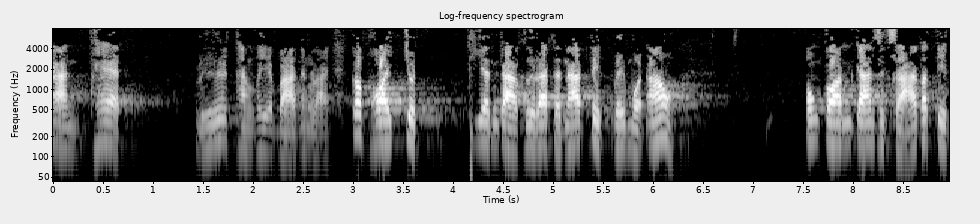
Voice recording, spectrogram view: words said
การแพทย์ หรือทางพยาบาลทั้งหลาย ก็พลอยจุดเทียนกาคือรัตนาติดไปหมดเอา้า องค์กรการศึกษาก็ติด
